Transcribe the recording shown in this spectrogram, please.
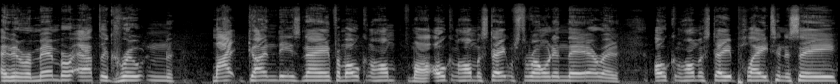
And then remember, after Gruden, Mike Gundy's name from Oklahoma from uh, Oklahoma State was thrown in there, and Oklahoma State played Tennessee.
